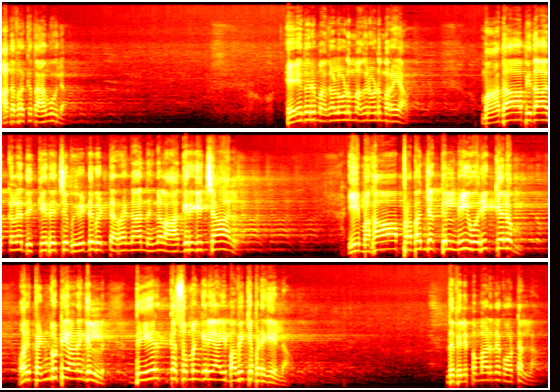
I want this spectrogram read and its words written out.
അതവർക്ക് താങ്ങൂല. ഏതൊരു മകളോടും മകനോടും പറയാം മാതാപിതാക്കളെ ധിക്കരിച്ച് വീട് വിട്ടിറങ്ങാൻ നിങ്ങൾ ആഗ്രഹിച്ചാൽ ഈ മഹാപ്രപഞ്ചത്തിൽ നീ ഒരിക്കലും ഒരു പെൺകുട്ടിയാണെങ്കിൽ ദീർഘസുമംഗലിയായി ഭവിക്കപ്പെടുകയില്ല. ഇത് ഫിലിപ്പമ്പാടിന്റെ കോട്ടല്ല.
